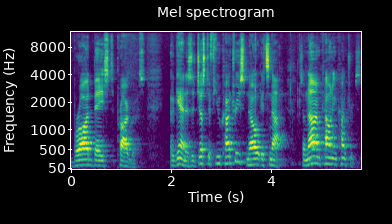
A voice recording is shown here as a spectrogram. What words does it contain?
broad-based progress. Again, is it just a few countries? No, it's not. So now I'm counting countries.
